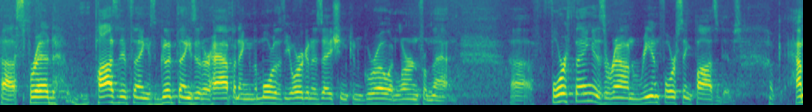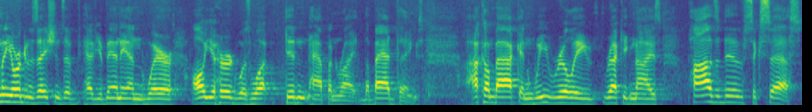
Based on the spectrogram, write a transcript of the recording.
uh, spread positive things, good things that are happening, the more that the organization can grow and learn from that. Uh, fourth thing is around reinforcing positives. Okay. How many organizations have, have you been in where all you heard was what didn't happen right, the bad things? I come back and we really recognize positive success.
